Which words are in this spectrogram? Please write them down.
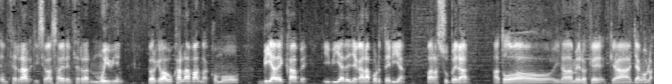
encerrar y se va a saber encerrar muy bien, pero que va a buscar las bandas como vía de escape y vía de llegar a portería para superar a todo y nada menos que, que a Jan Oblak.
